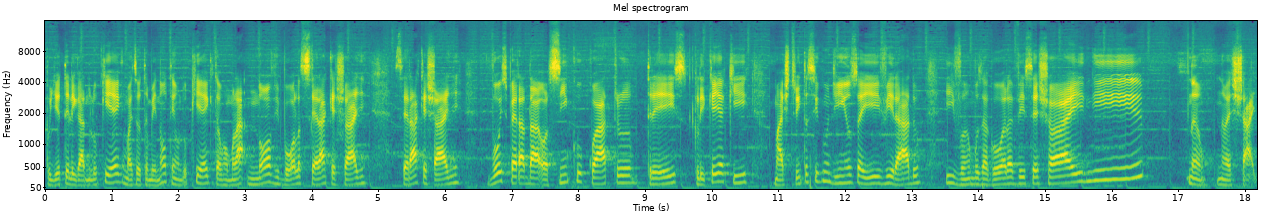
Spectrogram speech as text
Podia ter ligado no Luke Egg, mas eu também não tenho Luke Egg, então vamos lá, 9 bolas, será que é Shine? Será que é Shine? Vou esperar dar, ó, 5, 4, 3, cliquei aqui, mais 30 segundinhos aí virado e vamos agora ver se é Shine. Não, não é Shine.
